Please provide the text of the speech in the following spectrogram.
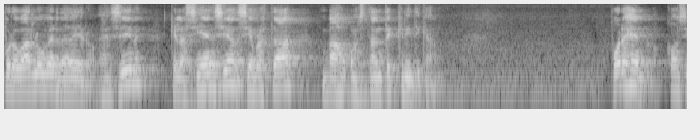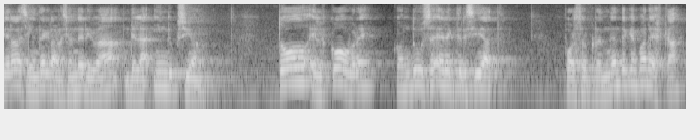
probar lo verdadero. Es decir, que la ciencia siempre está bajo constante crítica. Por ejemplo, considera la siguiente declaración derivada de la inducción. Todo el cobre conduce electricidad. Por sorprendente que parezca,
